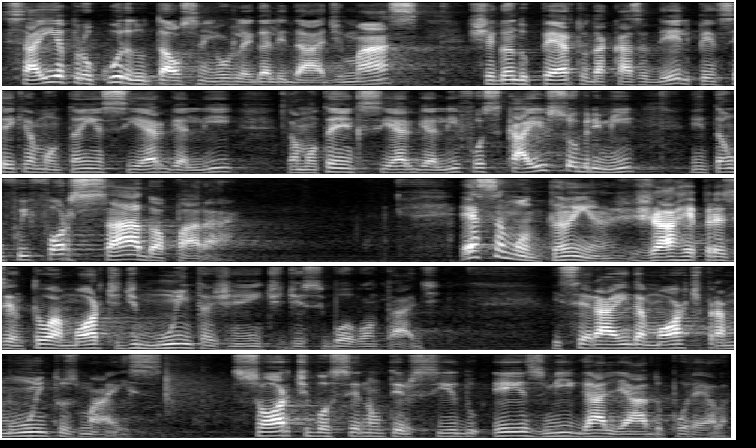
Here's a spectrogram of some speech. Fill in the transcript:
Saí à procura do tal Senhor legalidade, mas chegando perto da casa dele, pensei que a montanha se ergue ali, a montanha que se ergue ali fosse cair sobre mim, então fui forçado a parar. Essa montanha já representou a morte de muita gente, disse Boa Vontade, e será ainda morte para muitos mais. Sorte você não ter sido esmigalhado por ela.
